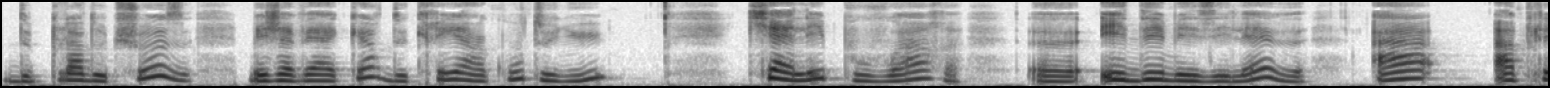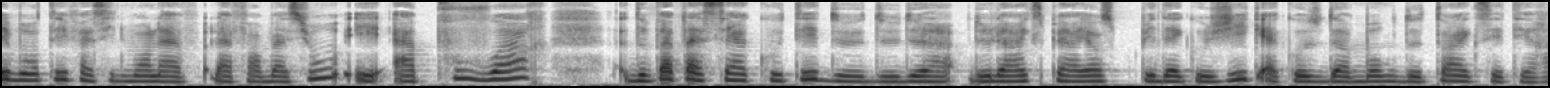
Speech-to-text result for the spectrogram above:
de plein d'autres choses, mais j'avais à cœur de créer un contenu qui allait pouvoir euh, aider mes élèves à implémenter facilement la, formation et à pouvoir ne pas passer à côté de, de, leur expérience pédagogique à cause d'un manque de temps, etc.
